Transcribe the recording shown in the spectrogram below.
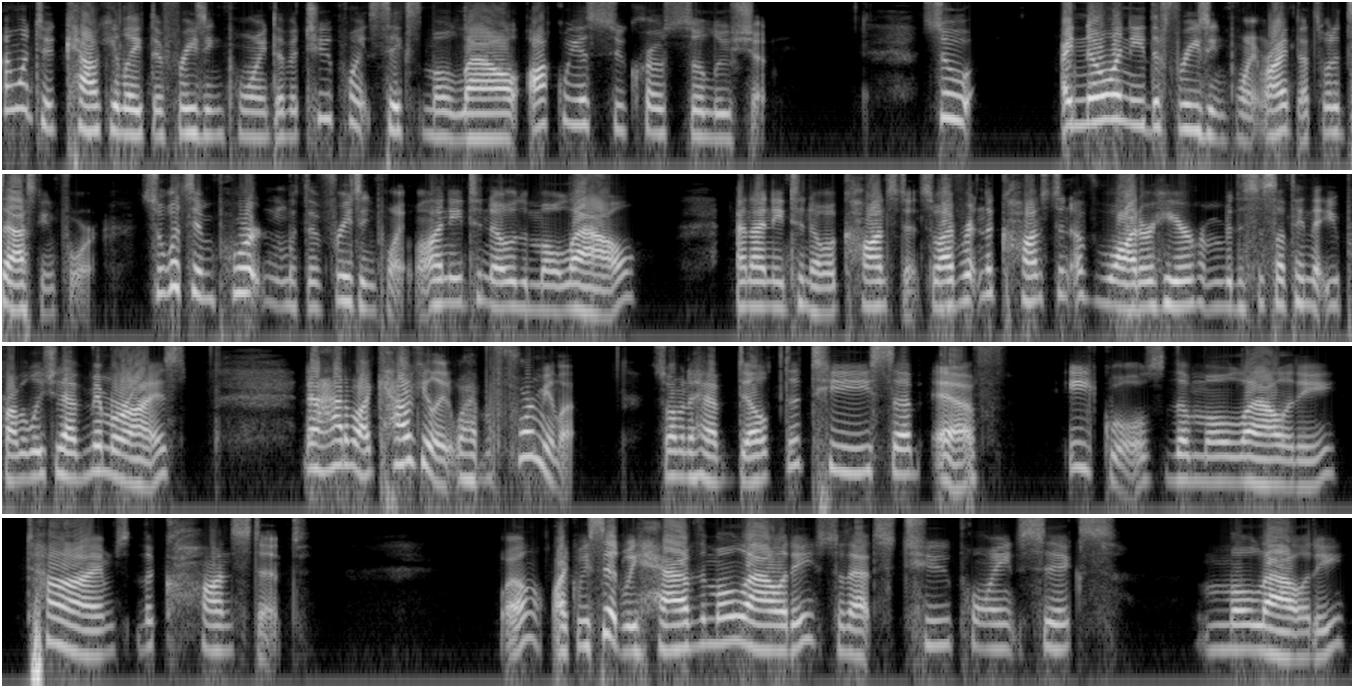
I want to calculate the freezing point of a 2.6 molal aqueous sucrose solution. So I know I need the freezing point, right? That's what it's asking for. So what's important with the freezing point? Well, I need to know the molal, and I need to know a constant. So I've written the constant of water here. Remember, this is something that you probably should have memorized. Now, how do I calculate it? Well, I have a formula. So I'm going to have delta T sub F equals the molality times the constant. Well, like we said, we have the molality, so that's 2.6 molality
